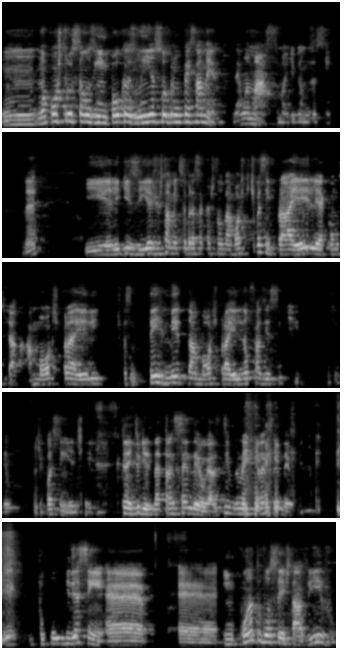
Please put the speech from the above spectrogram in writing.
um, uma construçãozinha em poucas linhas sobre um pensamento, né? Uma máxima, digamos assim, né? E ele dizia justamente sobre essa questão da morte, que, tipo assim, para ele é como se a, a morte, para ele, tipo assim, ter medo da morte, para ele não fazia sentido, entendeu? Tipo assim, ele, tu disse, né? Transcendeu, cara, simplesmente transcendeu. Porque ele dizia assim, é, é, enquanto você está vivo,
